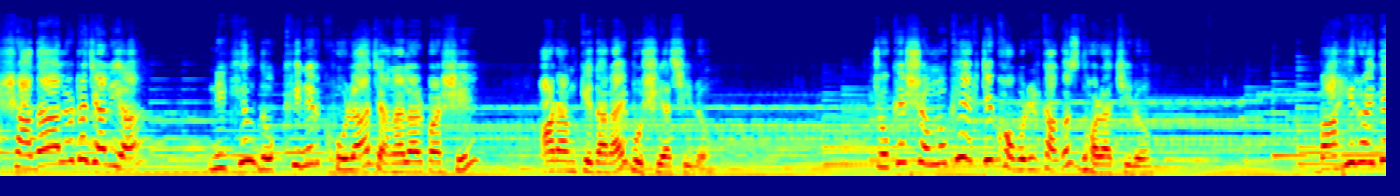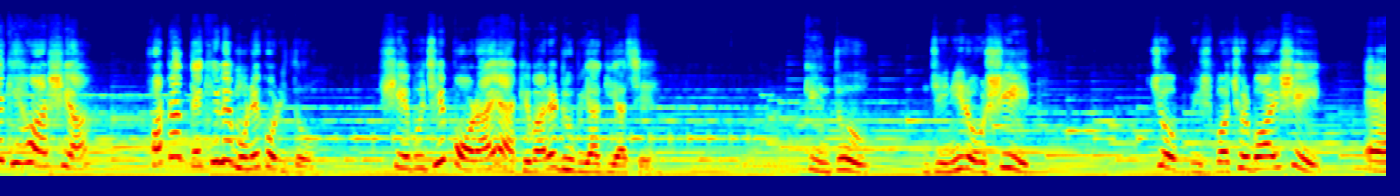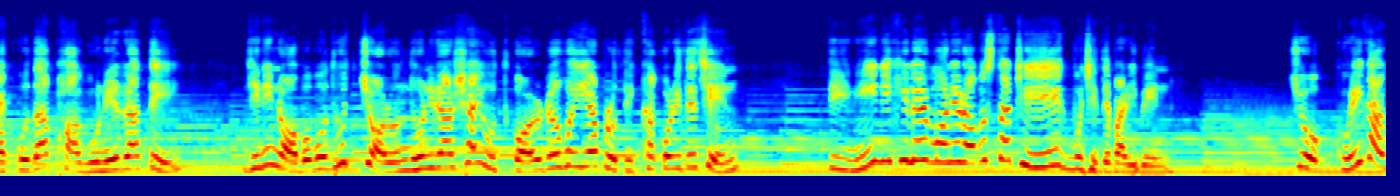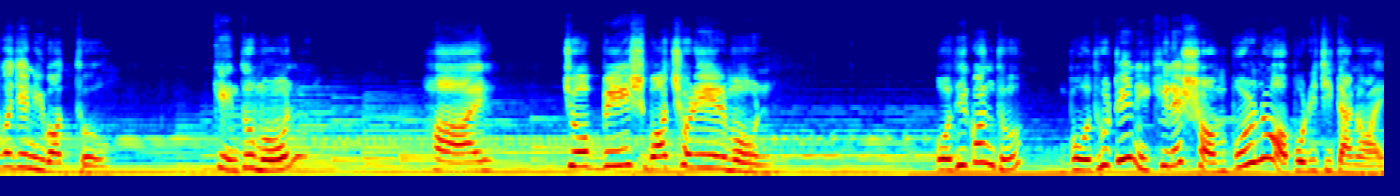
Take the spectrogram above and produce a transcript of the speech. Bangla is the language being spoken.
সাদা আলোটা জ্বালিয়া নিখিল দক্ষিণের খোলা জানালার পাশে আরাম কেদারায় বসিয়াছিল। চোখের সম্মুখে একটি খবরের কাগজ ধরা ছিল। বাহির হইতে কেহ আসিয়া হঠাৎ দেখিলে মনে করিত, সে বুঝি পড়ায় একেবারে ডুবিয়া গিয়াছে। কিন্তু যিনি রসিক চব্বিশ বছর বয়সে একদা ফাগুনের রাতে যিনি নববধূর চরণধ্বনির আশায় উৎকর্ণ হইয়া প্রতীক্ষা করিতেছেন, তিনি নিখিলের মনের অবস্থা ঠিক বুঝিতে পারিবেন। চক্ষুই কাগজে নিবদ্ধ। কিন্তু মন? হায়, চব্বিশ বছরের মন। অধিকন্তু বধূটি নিখিলের সম্পূর্ণ অপরিচিতা নয়।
